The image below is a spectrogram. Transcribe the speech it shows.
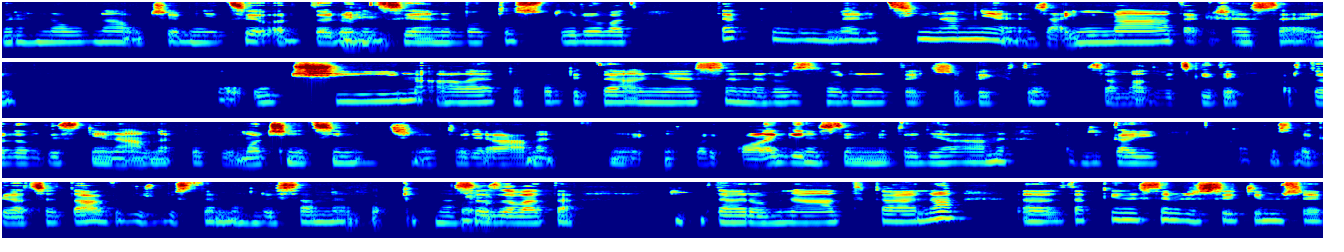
vrhnout na učebnici ortodoncie mm. nebo to studovat. Tak medicína mě zajímá, takže se i poučím, ale pochopitelně se nerozhodnu teď, že bych to sama, vždycky ty ortodontisti nám jako tlumočníci, většinou to děláme, několik kolegyň s nimi to děláme, tak říkají, tak jako z legrace tak, už byste mohli sami jako nasazovat ta, ta rovnátka. No, e, taky myslím, že si tím, že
